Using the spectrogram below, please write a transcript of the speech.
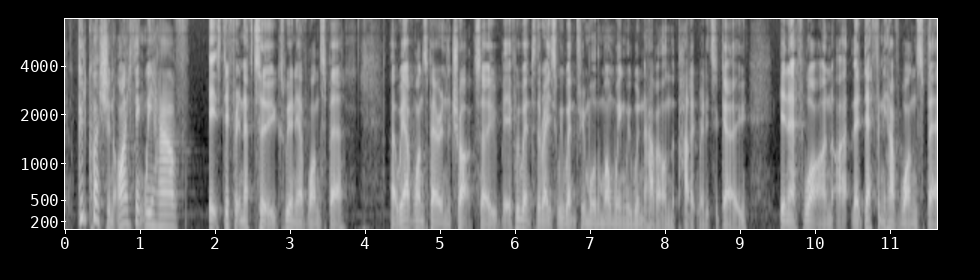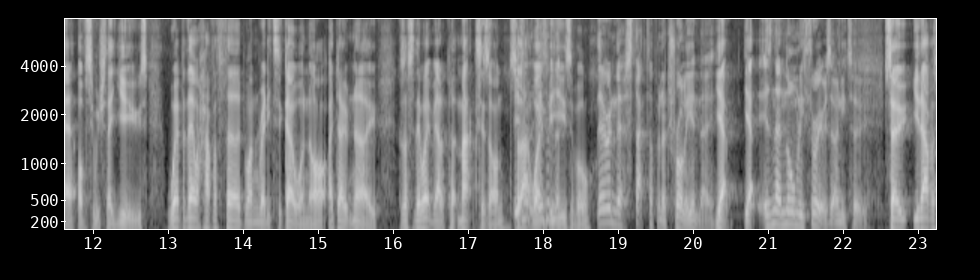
think? Good question. I think we have. It's different in F2 because we only have one spare. Uh, we have one spare in the truck, so if we went to the race and we went through more than one wing, we wouldn't have it on the paddock ready to go. In F1, uh, they definitely have one spare, obviously, which they use. Whether they'll have a third one ready to go or not, I don't know, because obviously they won't be able to put maxes on, so that Isn't- won't be the- usable. They're in there stacked up in a trolley, aren't they? Yeah, yeah. Isn't there normally three or is it only two? So you'd have a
